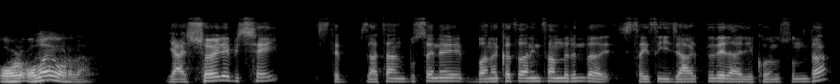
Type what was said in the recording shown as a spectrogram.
Olay orada. Ya şöyle bir şey, işte zaten bu sene bana katılan insanların da sayısı iyice arttı Dele konusunda.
